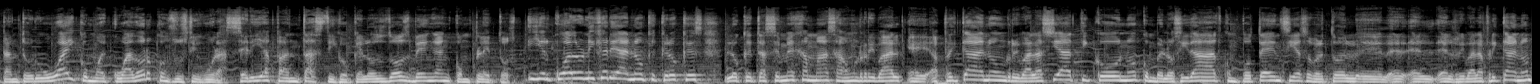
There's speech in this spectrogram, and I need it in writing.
tanto Uruguay como Ecuador con sus figuras. Sería fantástico que los dos vengan completos. Y el cuadro nigeriano, que creo que es lo que te asemeja más a un rival eh, africano, un rival asiático, ¿no? Con velocidad, con potencia, sobre todo el, rival africano.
